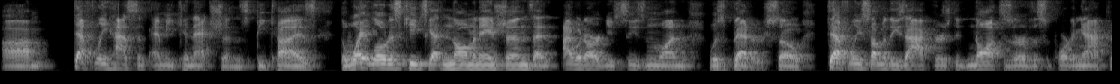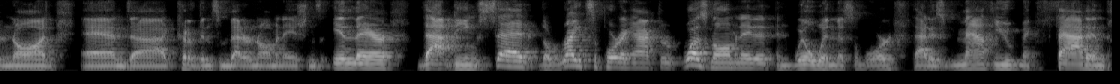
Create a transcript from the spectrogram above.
Um, definitely has some Emmy connections because the White Lotus keeps getting nominations, and I would argue season one was better. So definitely, some of these actors did not deserve the supporting actor nod, and uh, could have been some better nominations in there. That being said, the right supporting actor was nominated and will win this award. That is Matthew Macfadyen,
